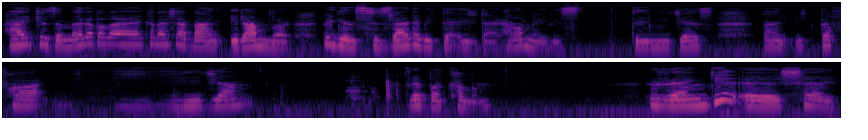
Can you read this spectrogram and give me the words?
Herkese merhabalar arkadaşlar. Ben İrem Nur. Bugün sizlerle birlikte ejderha meyvesi deneyeceğiz. Ben ilk defa yiyeceğim ve bakalım. Rengi e, şey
